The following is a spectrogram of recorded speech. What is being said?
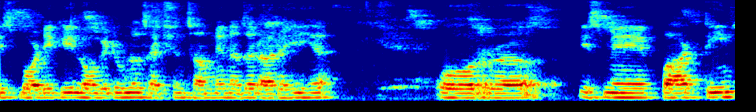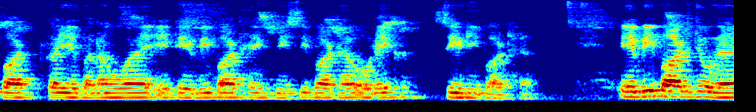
इस बॉडी की लॉन्गिट्यूडनल सेक्शन सामने नज़र आ रही है और इसमें पार्ट तीन पार्ट का ये बना हुआ है, एक ए बी पार्ट है, एक बी सी पार्ट है और एक सी डी पार्ट है। ए बी पार्ट जो है,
